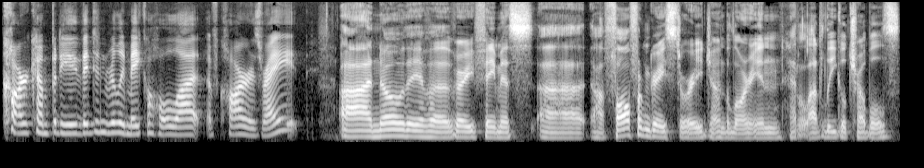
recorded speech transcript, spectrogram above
car company? They didn't really make a whole lot of cars, right? Uh, no, they have a very famous uh, uh, fall from grace story. John DeLorean had a lot of legal troubles,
